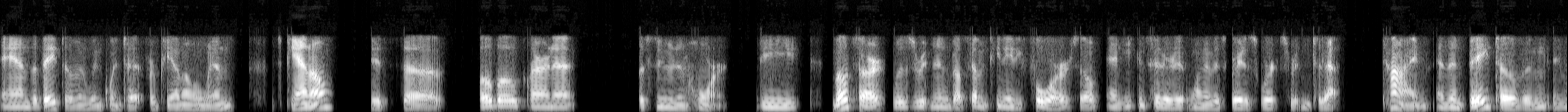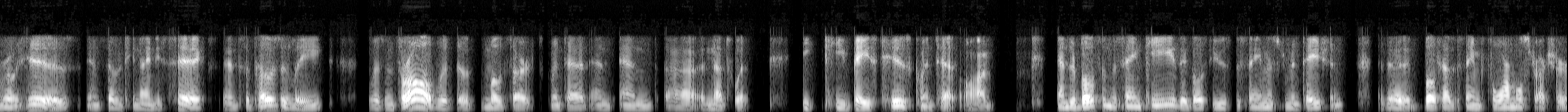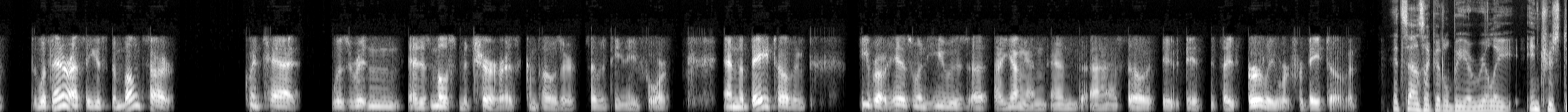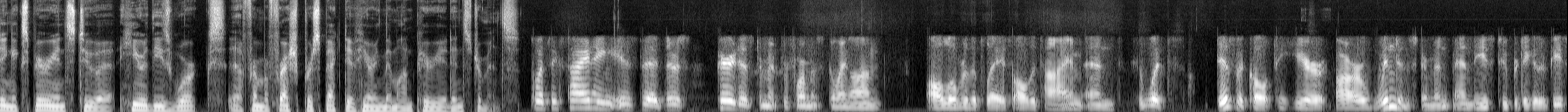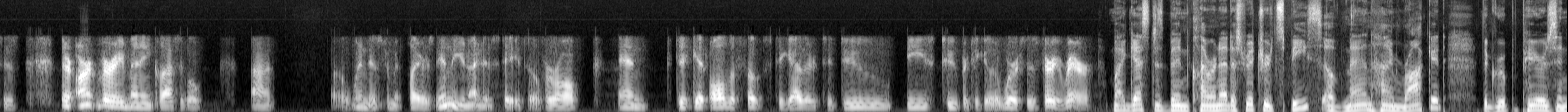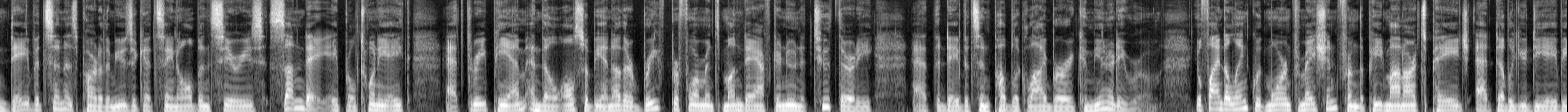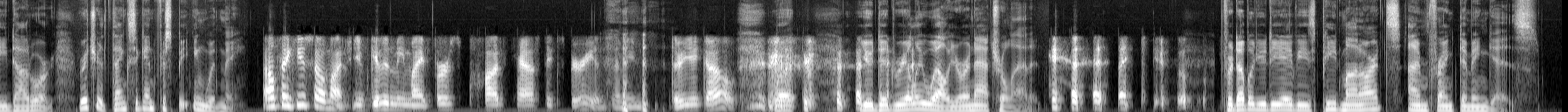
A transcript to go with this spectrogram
and the Beethoven Wind Quintet for piano and wind. It's piano, it's uh, oboe, clarinet, bassoon, and horn. The Mozart was written in about 1784 so, and he considered it one of his greatest works written to that time. And then Beethoven wrote his in 1796, and supposedly was enthralled with the Mozart's quintet, and and uh, and that's what he he based his quintet on. And they're both in the same key. They both use the same instrumentation. They both have the same formal structure. What's interesting is the Mozart quintet was written at his most mature as a composer, 1784, and the Beethoven he wrote his when he was a, a youngin, and uh, so it, it, it's an early work for Beethoven. It sounds like it'll be a really interesting experience to uh, hear these works uh, from a fresh perspective, hearing them on period instruments. What's exciting is that there's period instrument performance going on all over the place all the time, and what's difficult to hear are wind instrument and these two particular pieces. There aren't very many classical uh, uh wind instrument players in the United States overall, and to get all the folks together to do these two particular works is very rare. My guest has been clarinetist Richard Spease of Mannheim Rocket. The group appears in Davidson as part of the Music at St. Albans series Sunday, April 28th at 3 p.m. and there'll also be another brief performance Monday afternoon at 2:30 at the Davidson Public Library Community Room. You'll find a link with more information from the Piedmont Arts page at wdav.org. Richard, thanks again for speaking with me. Oh, thank you so much. You've given me my first podcast experience. I mean, there you go. well, you did really well. You're a natural at it. thank you. For WDAV's Piedmont Arts, I'm Frank Dominguez.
